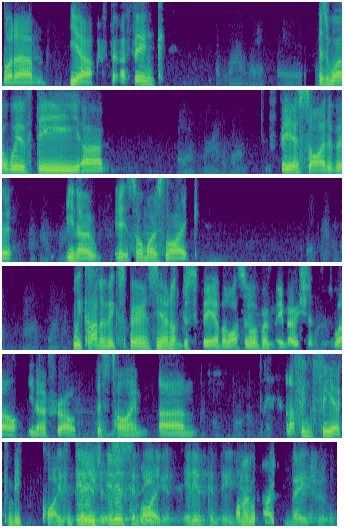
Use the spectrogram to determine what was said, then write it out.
But um, yeah, I think as well with the um, fear side of it, you know, it's almost like we kind of experience, you know, not just fear, but lots of other emotions as well, you know, throughout this time. Um, and I think fear can be quite it, contagious. It is, it is contagious. Like, it is contagious. I remember I, Very true.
